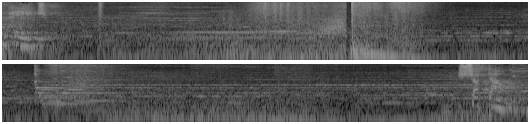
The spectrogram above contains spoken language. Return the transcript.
Rampage. Shut down.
